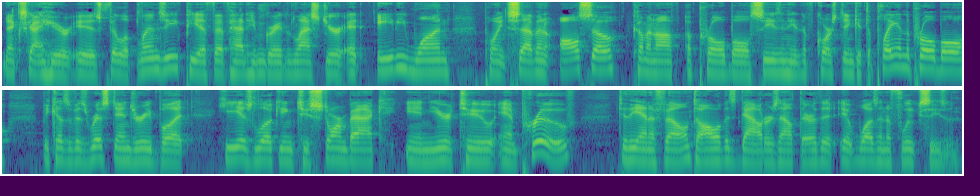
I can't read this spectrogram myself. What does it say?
Next guy here is Philip Lindsay. PFF had him graded last year at 81.7. Also coming off a Pro Bowl season. He, of course, didn't get to play in the Pro Bowl because of his wrist injury, but he is looking to storm back in year two and prove to the NFL and to all of his doubters out there that it wasn't a fluke season.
